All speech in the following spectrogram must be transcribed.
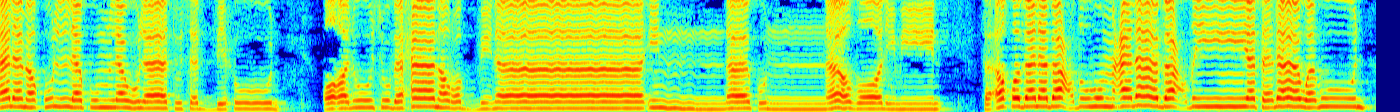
ألم قل لكم لولا تسبحون قالوا سبحان ربنا إنا كنا ظالمين فأقبل بعضهم على بعض يتلاومون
